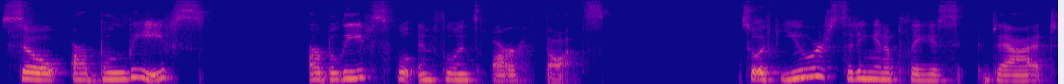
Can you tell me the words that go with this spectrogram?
So our beliefs, our beliefs will influence our thoughts. So if you are sitting in a place that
